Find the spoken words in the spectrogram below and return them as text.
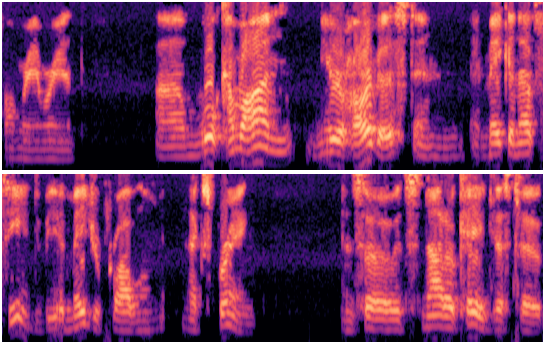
Palmer amaranth, um, will come on near harvest and, and make enough seed to be a major problem next spring. And so it's not okay just to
